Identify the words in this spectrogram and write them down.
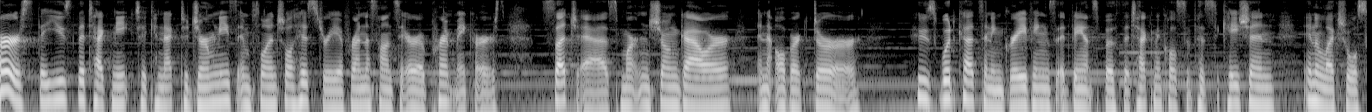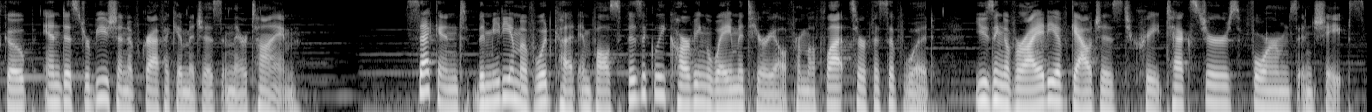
First, they used the technique to connect to Germany's influential history of Renaissance era printmakers, such as Martin Schongauer and Albrecht Dürer, whose woodcuts and engravings advanced both the technical sophistication, intellectual scope, and distribution of graphic images in their time. Second, the medium of woodcut involves physically carving away material from a flat surface of wood, using a variety of gouges to create textures, forms, and shapes.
